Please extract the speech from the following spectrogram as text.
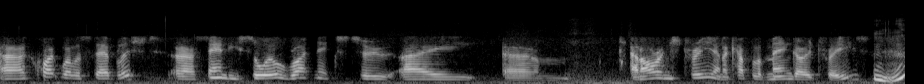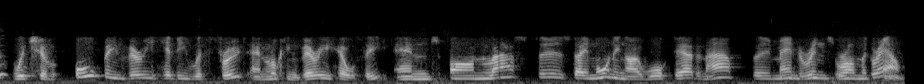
uh, quite well established, uh, sandy soil, right next to a um, an orange tree and a couple of mango trees, which have all been very heavy with fruit and looking very healthy. And on last Thursday morning, I walked out and half the mandarins were on the ground.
